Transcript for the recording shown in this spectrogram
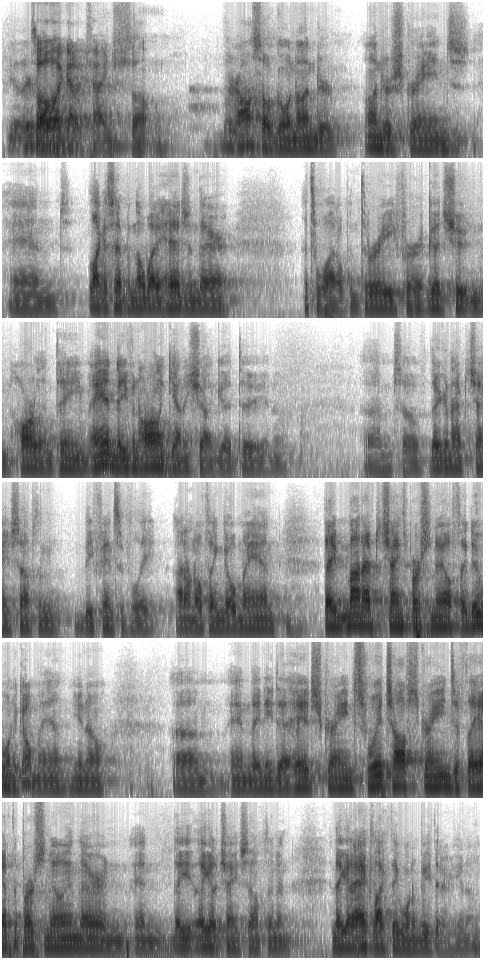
Yeah, So they got to change something. They're also going under under screens, and like I said, with nobody hedging there, that's a wide open three for a good shooting Harlan team, and even Harlan County shot good too. You know, um, so they're going to have to change something defensively. I don't know if they can go man. They might have to change personnel if they do want to go man. You know. Um, and they need to hedge screens, switch off screens if they have the personnel in there, and, and they, they got to change something, and, and they got to act like they want to be there, you know.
